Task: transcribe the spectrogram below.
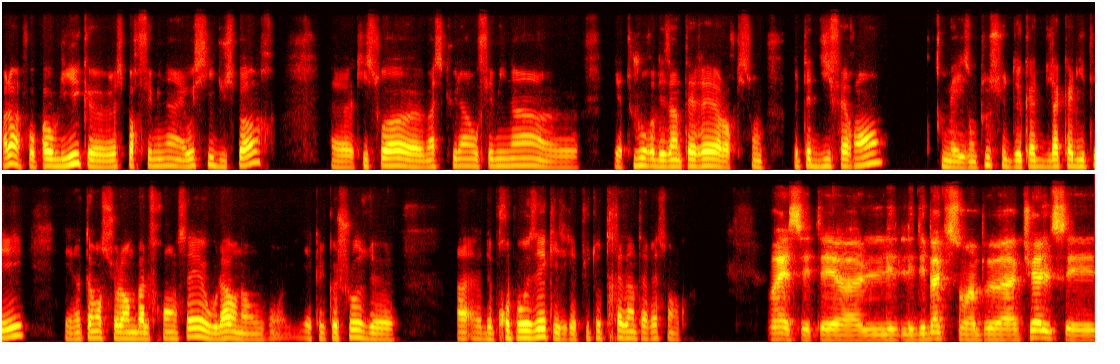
Voilà, faut pas oublier que le sport féminin est aussi du sport. qu'il soit masculin ou féminin, il y a toujours des intérêts alors qui sont peut-être différents, mais ils ont tous de, de, la qualité, et notamment sur le handball français, où là, on il y a quelque chose de, de proposé qui, est plutôt très intéressant. Ouais, c'était euh, les, débats qui sont un peu actuels, c'est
